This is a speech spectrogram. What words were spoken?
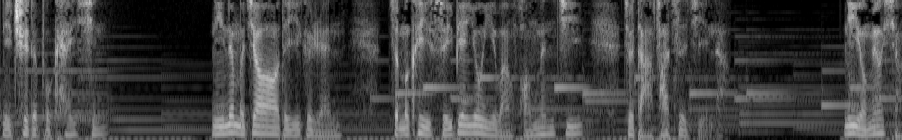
你吃的不开心。你那么骄傲的一个人，怎么可以随便用一碗黄焖鸡就打发自己呢？你有没有想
